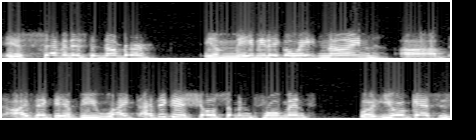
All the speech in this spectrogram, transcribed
if seven is the number, you know, maybe they go eight and nine. Uh, I think they'll be right. I think they show some improvement. But your guess is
